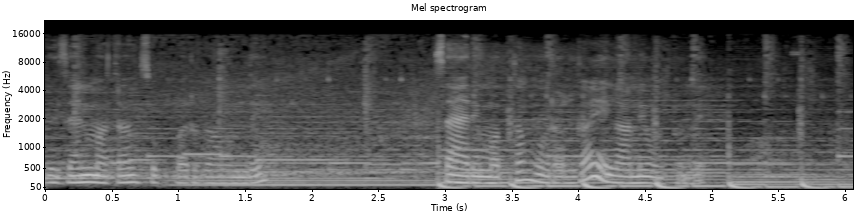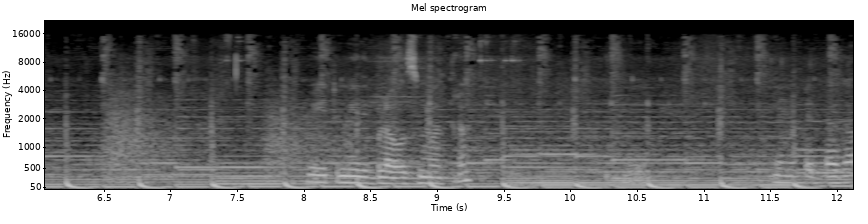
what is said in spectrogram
డిజైన్ మాత్రం సూపర్గా ఉంది. శారీ మొత్తం ఓవరాల్గా ఇలానే ఉంటుంది. వీటి మీద బ్లౌజ్ మాత్రం. నేను పెద్దగా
